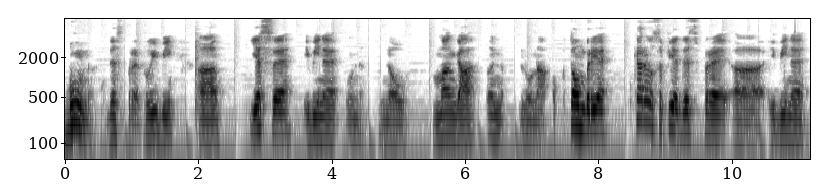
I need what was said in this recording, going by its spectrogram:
bun despre Ruibi, uh, iese, e bine, un nou manga în luna octombrie, care o să fie despre, uh, e bine,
